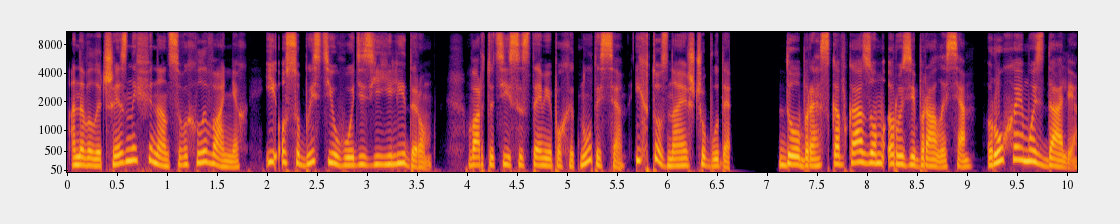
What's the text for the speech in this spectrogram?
а на величезних фінансових вливаннях і особистій угоді з її лідером. Варто цій системі похитнутися, і хто знає, що буде. Добре, з Кавказом розібралися. Рухаємось далі.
